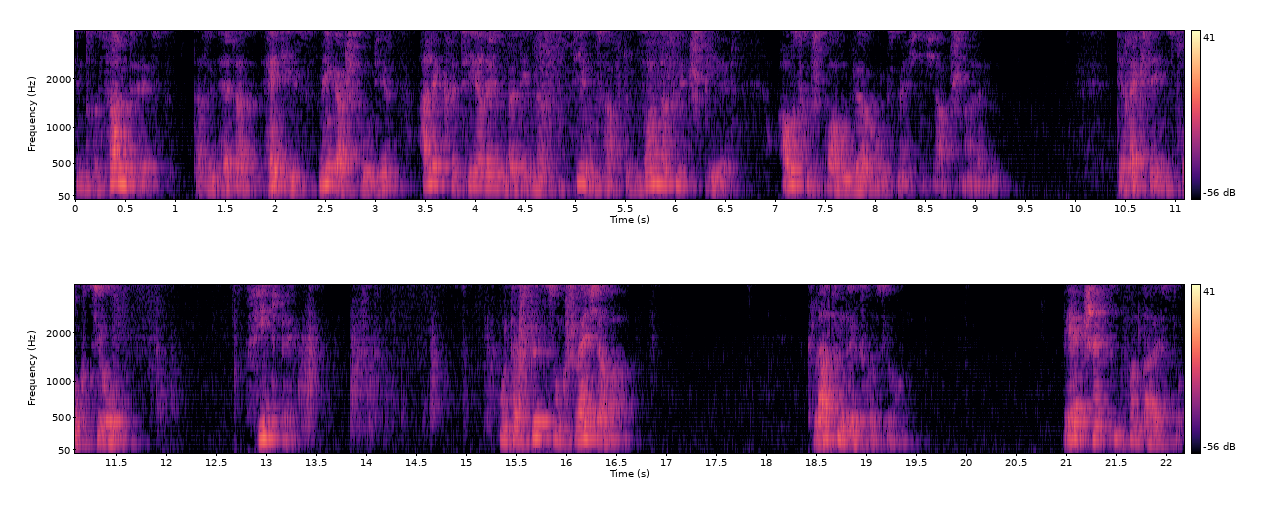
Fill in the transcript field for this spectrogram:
Interessant ist, dass in Hettys Megastudie alle Kriterien, bei denen das Beziehungshafte besonders mitspielt, ausgesprochen wirkungsmächtig abschneiden. Direkte Instruktion, Feedback, Unterstützung Schwächerer, Klassendiskussion, Wertschätzen von Leistung.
